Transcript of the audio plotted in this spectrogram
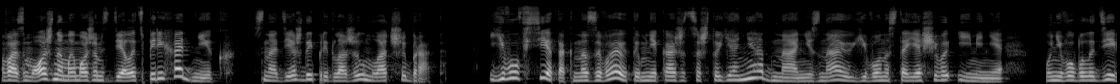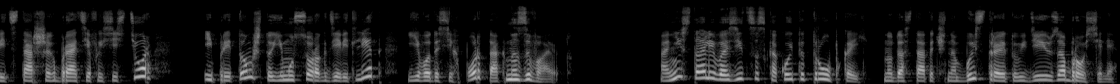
«Возможно, мы можем сделать переходник», — с надеждой предложил младший брат. Его все так называют, и мне кажется, что я ни одна не знаю его настоящего имени. У него было девять старших братьев и сестер, и при том, что ему 49 лет, его до сих пор так называют. Они стали возиться с какой-то трубкой, но достаточно быстро эту идею забросили.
